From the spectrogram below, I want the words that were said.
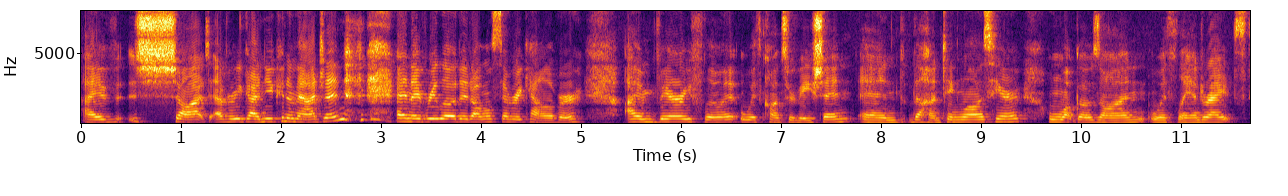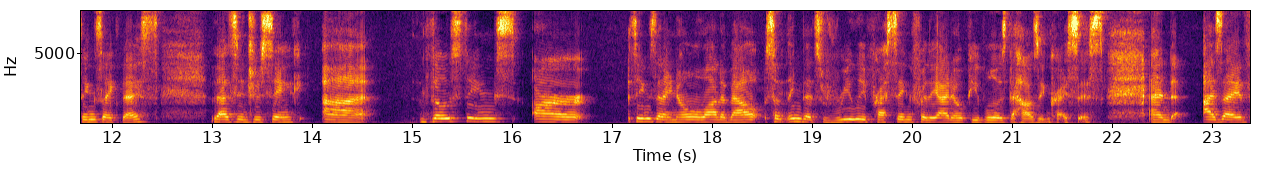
I've shot every gun you can imagine, and I've reloaded almost every caliber. I'm very fluent with conservation and the hunting laws here, and what goes on with land rights, things like this. That's interesting. Uh, those things are things that I know a lot about, something that's really pressing for the Idaho people is the housing crisis. And as I've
